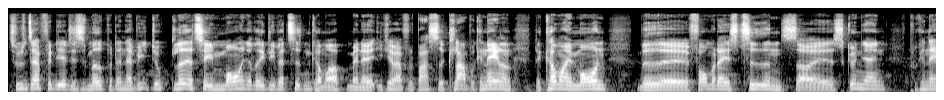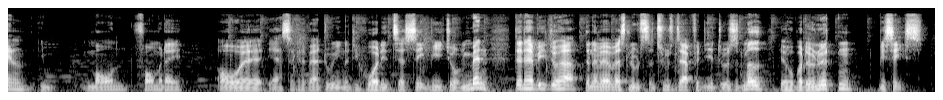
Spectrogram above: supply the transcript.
tusind tak fordi I har med på den her video. Glæder jeg til i morgen. Jeg ved ikke lige, hvad tid den kommer op, men øh, I kan i hvert fald bare sidde klar på kanalen. Det kommer i morgen ved øh, formiddagstiden, så øh, skynd jer ind på kanalen i morgen formiddag. Og øh, ja, så kan det være, at du er en af de hurtige til at se videoen. Men den her video her, den er ved at være slut, så tusind tak fordi, at du har set med. Jeg håber, du har nytten. Vi ses.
